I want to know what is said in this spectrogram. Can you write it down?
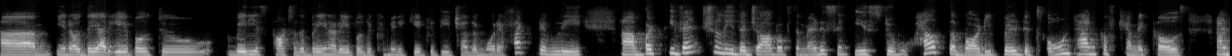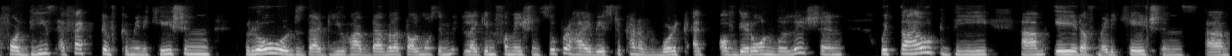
um, you know they are able to various parts of the brain are able to communicate with each other more effectively. Um, but eventually the job of the medicine is to help the body build its own tank of chemicals. And for these effective communication roads that you have developed almost in, like information superhighways to kind of work at, of their own volition without the um, aid of medications. Um,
